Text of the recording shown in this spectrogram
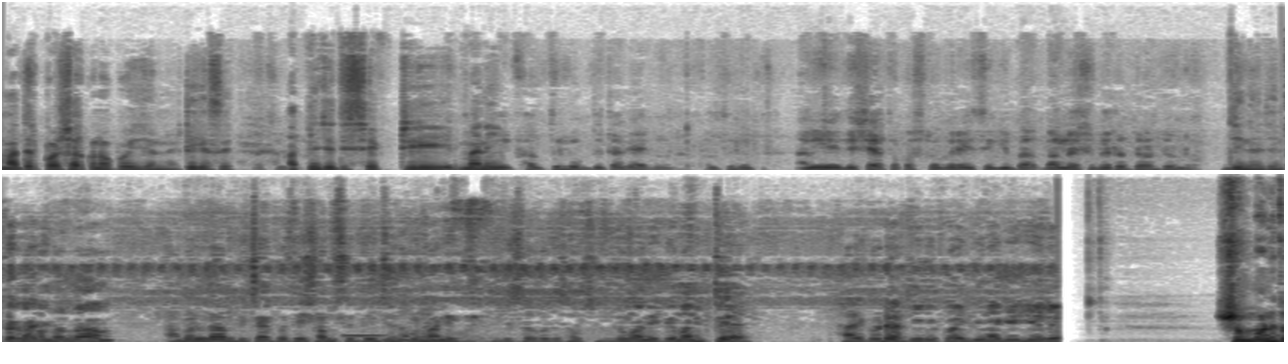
আমাদের পয়সার কোনো প্রয়োজন নেই ঠিক আছে? আচ্ছা। আপনি যদি সেফটি মানে ফালতু লোক দু টাকা আইনো না। ফালতু লোক আমি এই দেশে এত কষ্ট করে এসেছি কি বাংলাদেশে ফেরত দেওয়ার জন্য? জি না জি না। আপনার নাম আমার নাম বিচারপতি শামসুদ্দিন চৌধুরী মানিক বিচারপতি শামসুদ্দিন মানিক মানিককে হাইকোর্টের যিনি কয়েকদিন আগে ইয়ে সম্মানিত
